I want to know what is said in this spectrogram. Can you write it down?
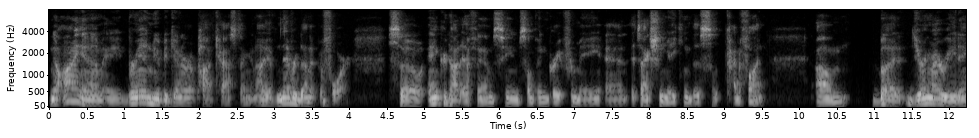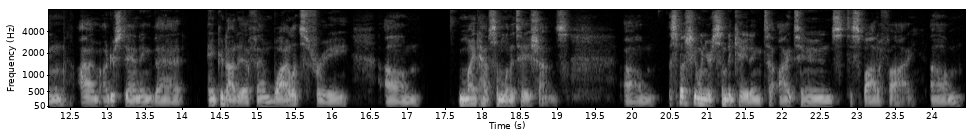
Now, I am a brand new beginner at podcasting and I have never done it before. So, Anchor.fm seems something great for me, and it's actually making this kind of fun. Um, but during my reading, I'm understanding that Anchor.fm, while it's free, um, might have some limitations, um, especially when you're syndicating to iTunes, to Spotify. Um,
